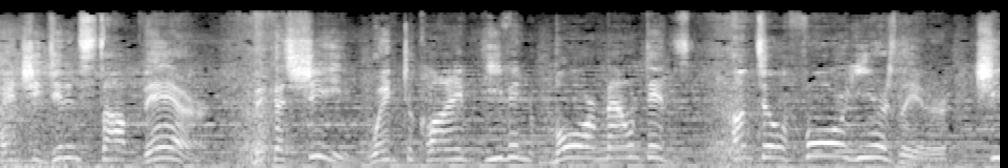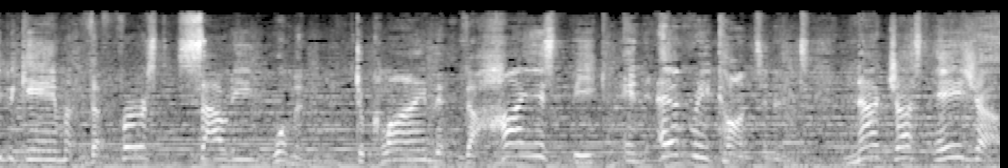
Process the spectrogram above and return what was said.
And she didn't stop there because she went to climb even more mountains until four years later she became the first Saudi woman to climb the highest peak in every continent, not just Asia.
